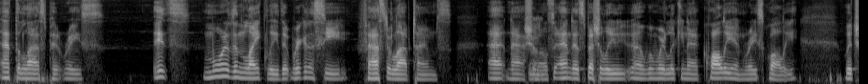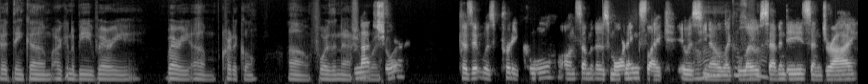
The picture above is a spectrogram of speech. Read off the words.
at the last Pitt Race, it's more than likely that we're going to see faster lap times at nationals, mm. and especially uh, when we're looking at quali and race quali, which I think um, are going to be very, very um, critical uh, for the national. I'm not race. sure because it was pretty cool on some of those mornings. Like it was, oh, you know, oh, like low 70s and dry.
